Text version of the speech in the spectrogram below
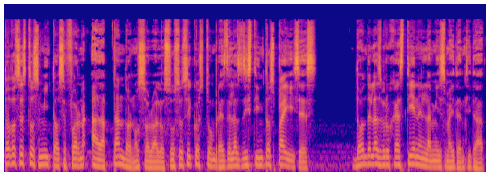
Todos estos mitos se fueron adaptando no solo a los usos y costumbres de los distintos países donde las brujas tienen la misma identidad,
